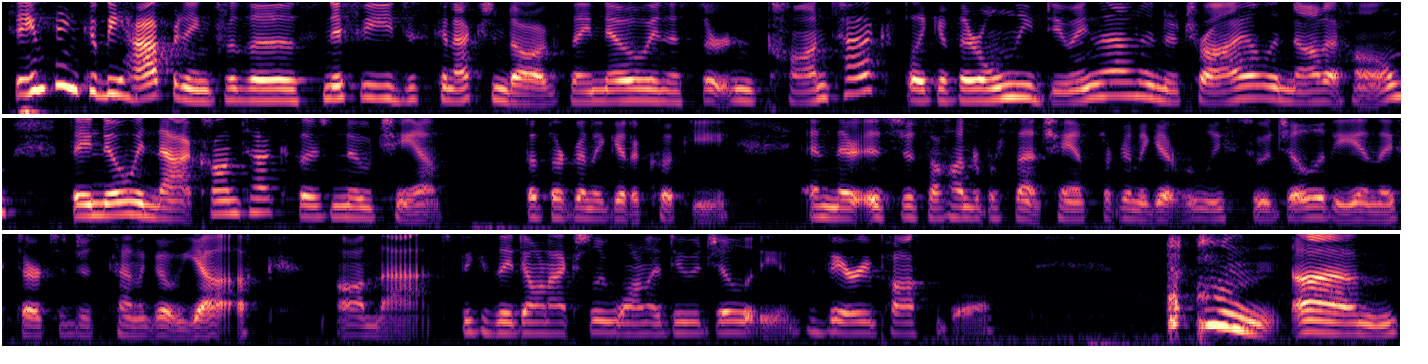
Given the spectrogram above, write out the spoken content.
Same thing could be happening for the sniffy disconnection dogs. They know in a certain context, like if they're only doing that in a trial and not at home, they know in that context there's no chance that they're going to get a cookie. And there it's just a 100% chance they're going to get released to agility and they start to just kind of go yuck. On that because they don't actually want to do agility. It's very possible. um,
